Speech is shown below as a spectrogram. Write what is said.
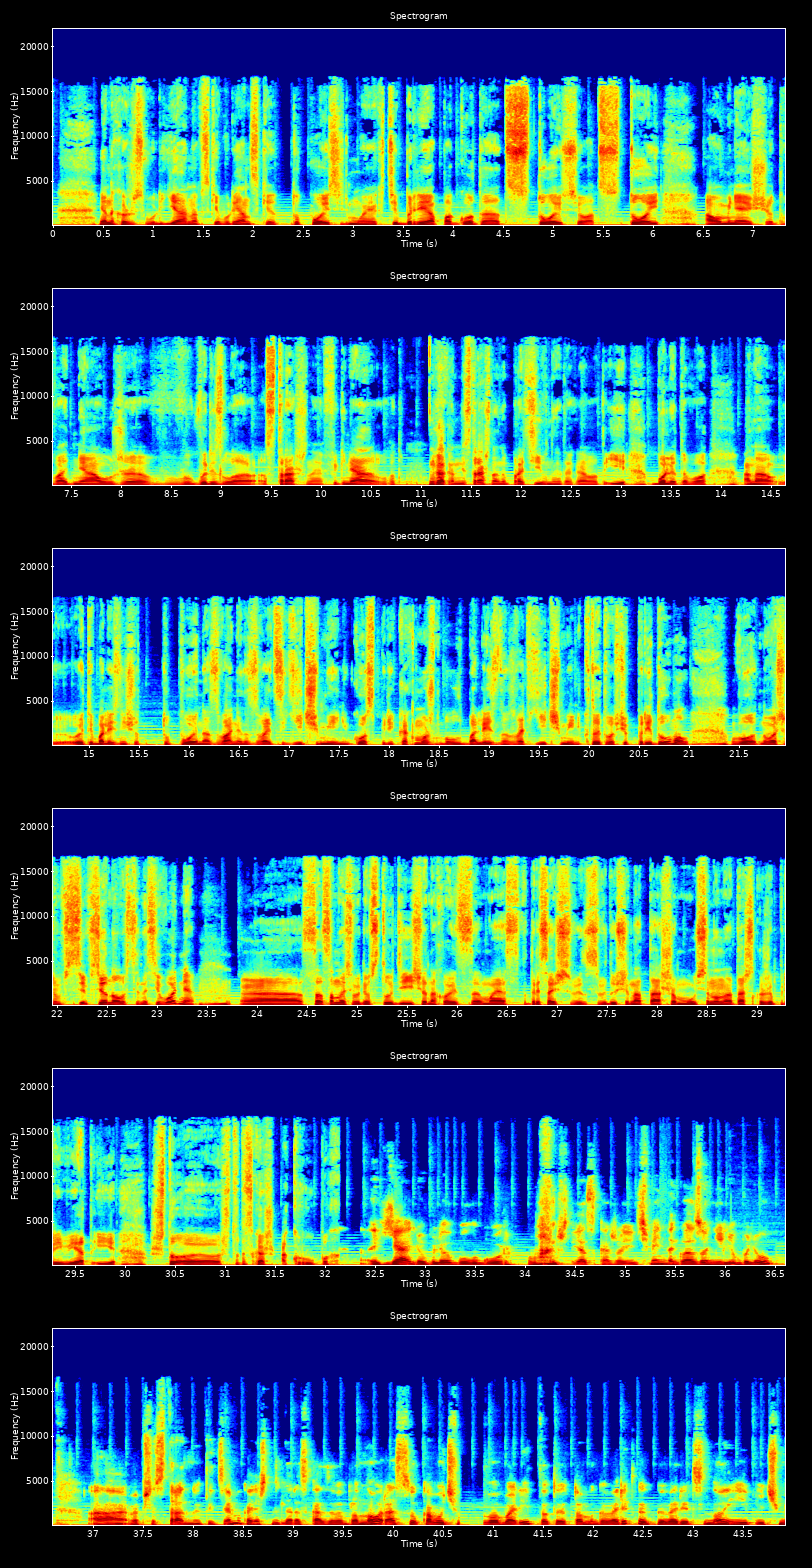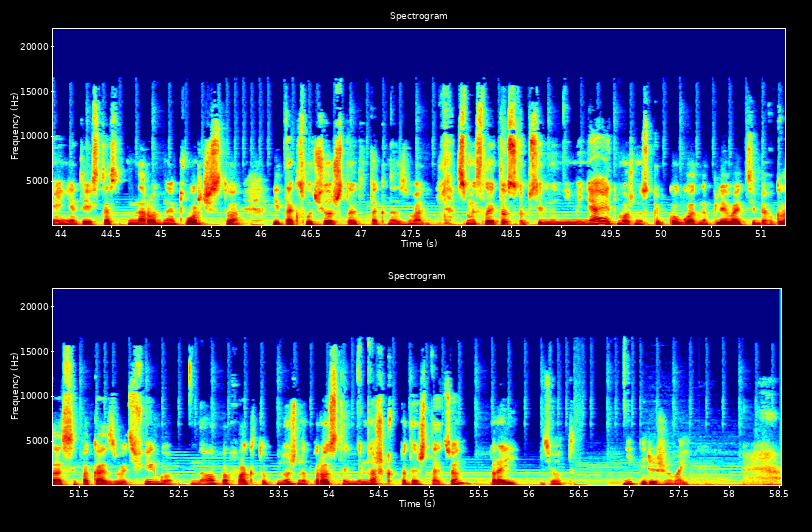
Я нахожусь в Ульяновске. В Ульяновске тупое 7 октября, погода отстой, все отстой. А у меня еще два дня уже вылезла страшная фигня. Вот. Ну как, она не страшная, она противная такая вот. И более того, она, у этой болезни еще тупое название, называется ячмень. Господи, как можно было болезнь назвать ячмень? Кто это вообще придумал? Вот, ну в общем, все, все новости новости на сегодня. Э, со, со мной сегодня в студии еще находится моя потрясающая ведущая Наташа Мусина. Наташа, скажи привет. И что, э, что ты скажешь о крупах? Я люблю булгур. Вот что я скажу. Ячмень на глазу не люблю. А, вообще странную ты тему, конечно, для рассказа выбрал. Но раз у кого чего болит, тот и о том и говорит, как говорится. Ну и ячмень — это, естественно, народное творчество. И так случилось, что это так назвали. Смысла это, собственно, не меняет. Можно сколько угодно плевать тебе в глаз и показывать фигу но по факту нужно просто немножко подождать, он пройдет. Не переживай.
